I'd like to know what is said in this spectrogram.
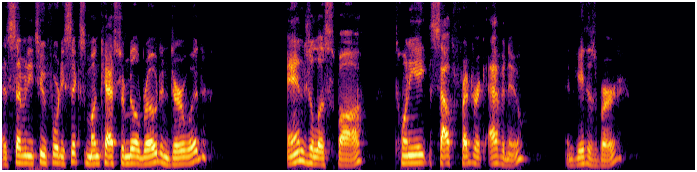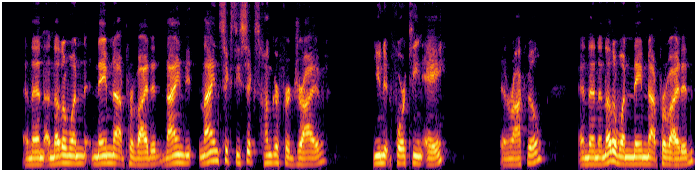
at 7246 Muncaster Mill Road in Derwood, Angela Spa, 28 South Frederick Avenue in Gaithersburg, and then another one, name not provided, 9, 966 Hungerford Drive, Unit 14A in Rockville, and then another one, name not provided,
